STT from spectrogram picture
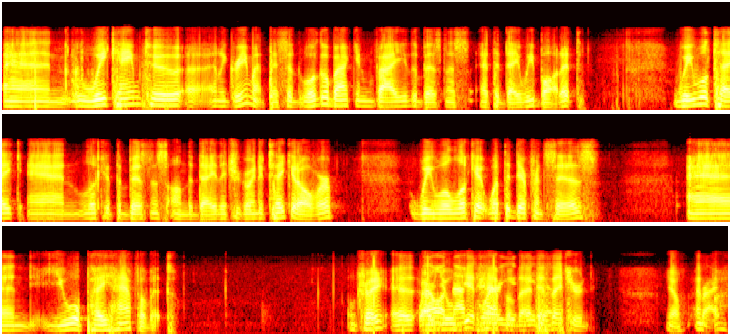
And we came to uh, an agreement. They said we'll go back and value the business at the day we bought it. We will take and look at the business on the day that you're going to take it over. We will look at what the difference is, and you will pay half of it. Okay, uh, Well, you'll get half of that. need Is to- that your, you know? And, Right.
